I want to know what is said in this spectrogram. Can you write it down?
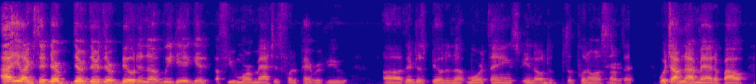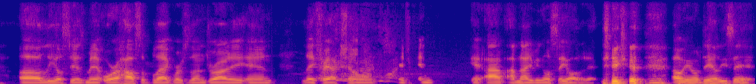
I like I said, they're they're they're they're building up. We did get a few more matches for the pay per view. Uh, they're just building up more things, you know, to, to put on something, which I'm not mad about. Uh, Leo says, man, or a House of Black versus Andrade and Le Faction, and, and, and I, am not even gonna say all of that. I don't even know what the hell he's saying.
